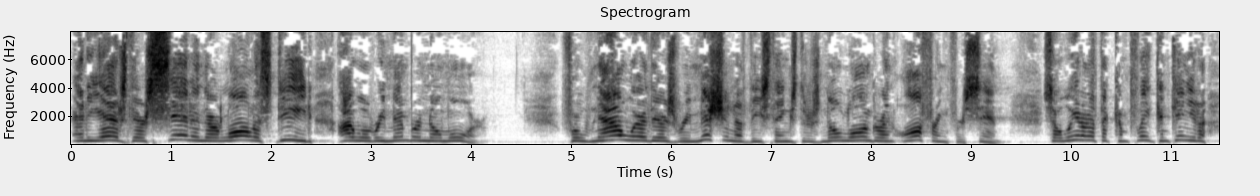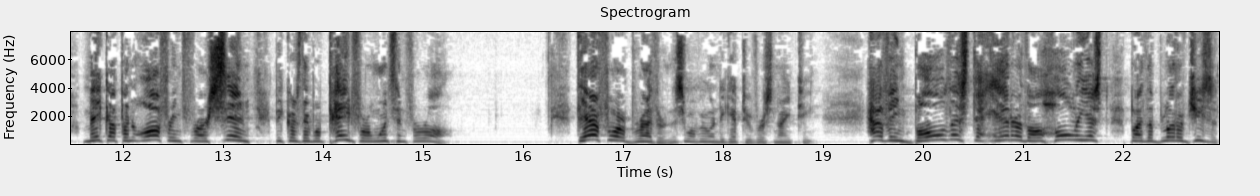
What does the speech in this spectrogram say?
And he adds, Their sin and their lawless deed I will remember no more. For now, where there's remission of these things, there's no longer an offering for sin. So we don't have to complete, continue to make up an offering for our sin because they were paid for once and for all. Therefore, brethren, this is what we wanted to get to, verse 19. Having boldness to enter the holiest by the blood of Jesus.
